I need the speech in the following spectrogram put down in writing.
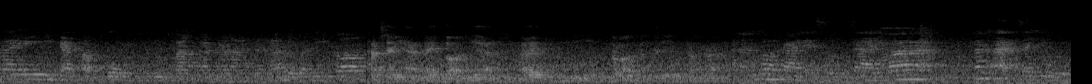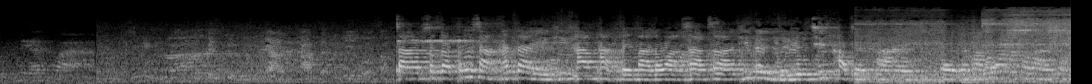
ให้มีการปรับปรุงบางอาคารนะคะหรือวันนี้ก็ การใช้งานได้ต่อเนื่องได้ถึงตลอดทั้งคืนนะครับ คณะกรรมการเนี่ยสนใจว่าท่านอาจจะอยู่เหนือกว่า กามสำหรับผู้สั่งท่านใดที่ข้ามผ่านไปมาระหว่างทางสถานที่หนึ่งหรือยูชิดขับเดินไปโอ้นะคะระหว่างสถานสอง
